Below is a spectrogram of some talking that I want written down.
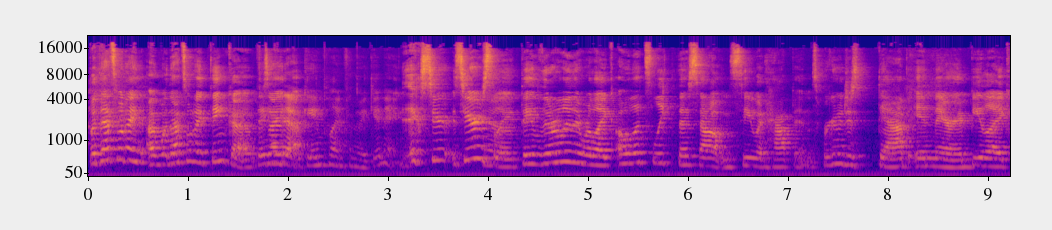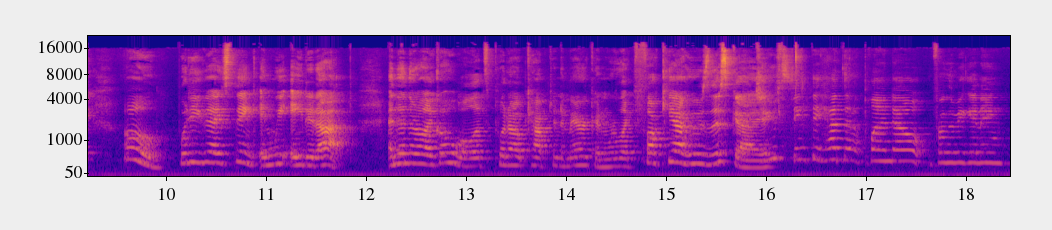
But that's what I uh, that's what I think of. They had I- that game plan from the beginning. Ex- seriously, Yeah. they literally they were like, "Oh, let's leak this out and see what happens. We're gonna just dab in there and be like, oh, what do you guys think?" And we ate it up. And then they're like, "Oh, well, let's put out Captain America." And we're like, "Fuck yeah, who's this guy?" Do you think they had that planned out from the beginning?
